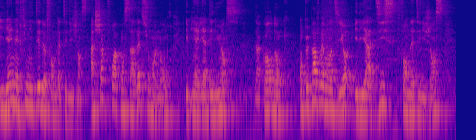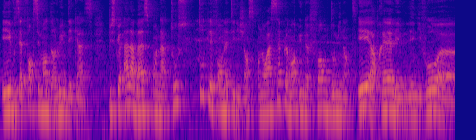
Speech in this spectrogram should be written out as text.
y a une infinité de formes d'intelligence. À chaque fois qu'on s'arrête sur un nombre, eh bien, il y a des nuances. D'accord? Donc, on ne peut pas vraiment dire il y a 10 formes d'intelligence et vous êtes forcément dans l'une des cases. Puisque à la base, on a tous toutes les formes d'intelligence, on aura simplement une forme dominante. Et après, les, niveaux, euh,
